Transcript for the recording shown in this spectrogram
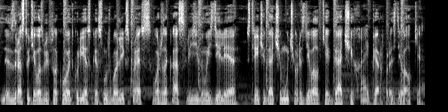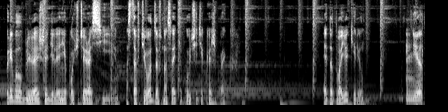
Здравствуйте, вас беспокоит курьерская служба Алиэкспресс. Ваш заказ, резиновое изделие встреча Гачи Мучи в раздевалке Гачи Хайпер в раздевалке, прибыл в ближайшее отделение Почты России. Оставьте отзыв на сайте, получите кэшбэк. Это твое, Кирилл? Нет,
